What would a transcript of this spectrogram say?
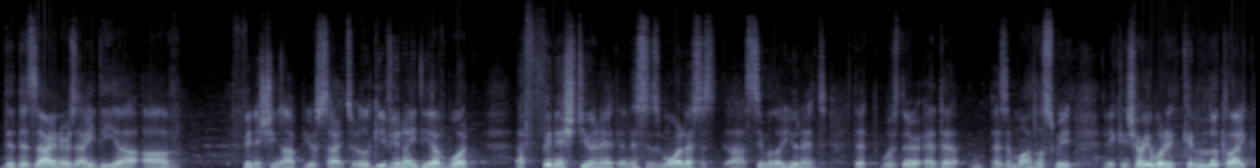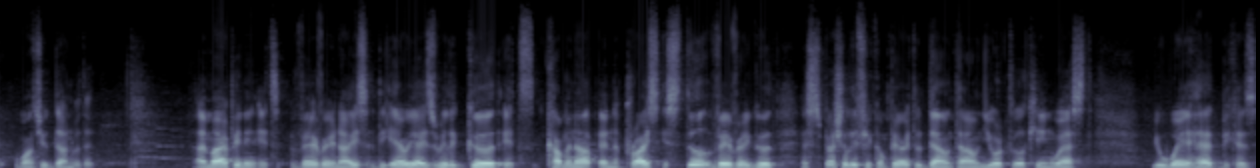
the designer's idea of finishing up your site. So it'll give you an idea of what a finished unit, and this is more or less a, a similar unit that was there at the, as a model suite, and it can show you what it can look like once you're done with it. In my opinion, it's very, very nice. The area is really good. It's coming up, and the price is still very, very good, especially if you compare it to downtown Yorkville, King West. You're way ahead because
